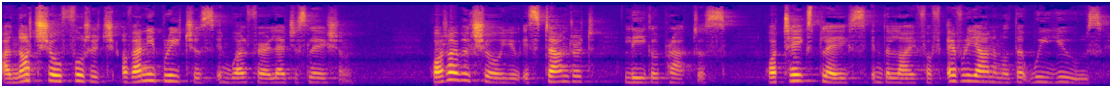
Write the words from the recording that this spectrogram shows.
I'll not show footage of any breaches in welfare legislation. What I will show you is standard legal practice, what takes place in the life of every animal that we use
